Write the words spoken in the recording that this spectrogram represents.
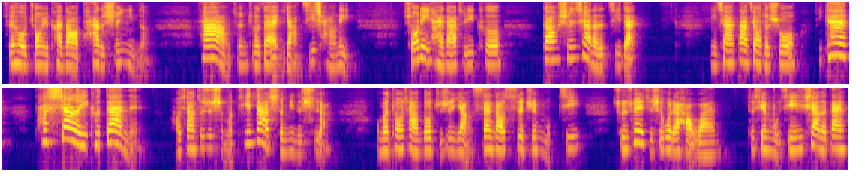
最后终于看到他的身影了。他啊，正坐在养鸡场里。手里还拿着一颗刚生下来的鸡蛋，米迦大叫着说：“你看，它下了一颗蛋呢，好像这是什么天大神秘的事啊！我们通常都只是养三到四只母鸡，纯粹只是为了好玩。这些母鸡下的蛋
